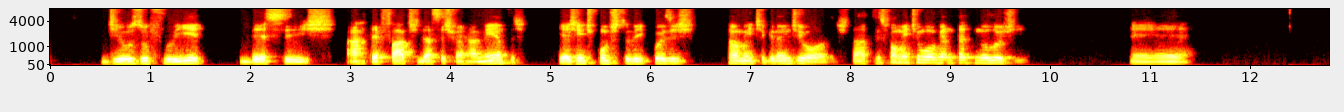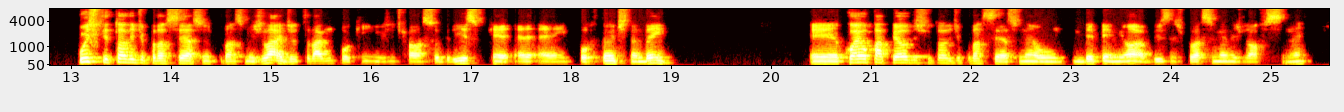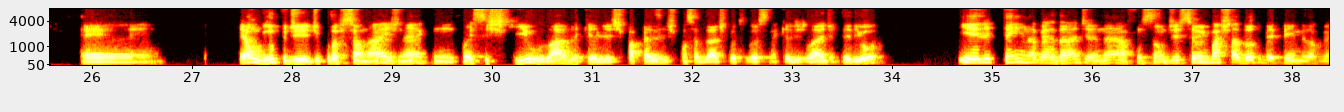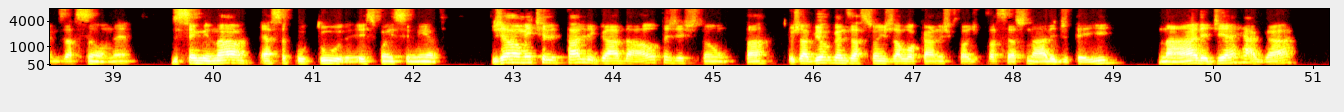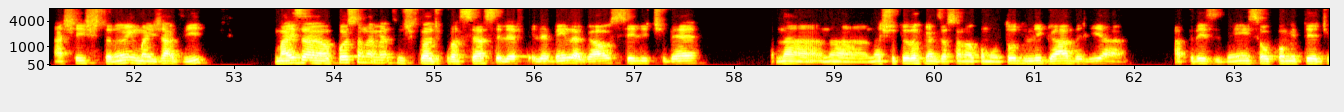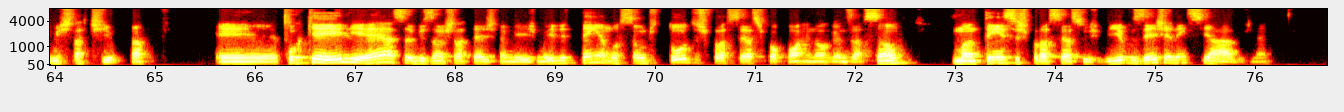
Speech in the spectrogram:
de usufruir desses artefatos, dessas ferramentas, e a gente construir coisas realmente grandiosas, tá? Principalmente envolvendo tecnologia. É, o escritório de processo, no próximo slide, eu trago um pouquinho, a gente falar sobre isso, porque é, é, é importante também. É, qual é o papel do escritório de processo, né? o BPMO, Business Process Management Office? Né? É, um grupo de, de profissionais né? com, com esse skill lá, daqueles papéis e responsabilidades que eu trouxe naquele slide anterior, e ele tem, na verdade, né, a função de ser o embaixador do BPM da organização, né? disseminar essa cultura, esse conhecimento geralmente ele está ligado à alta gestão, tá? Eu já vi organizações alocar no escritório de processo na área de TI, na área de RH, achei estranho, mas já vi. Mas a, o posicionamento do escritório de processo ele é, ele é bem legal se ele tiver na, na, na estrutura organizacional como um todo ligado ali à, à presidência ou comitê administrativo, tá? É, porque ele é essa visão estratégica mesmo, ele tem a noção de todos os processos que ocorrem na organização, mantém esses processos vivos e gerenciados, né?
